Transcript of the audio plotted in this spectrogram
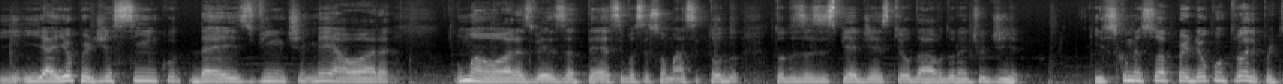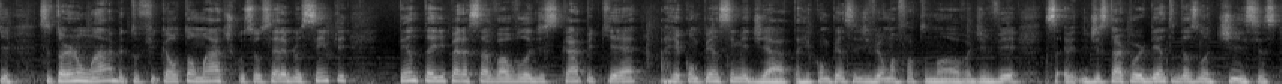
E, e aí eu perdia 5, 10, 20, meia hora uma hora às vezes até, se você somasse todo, todas as espiadinhas que eu dava durante o dia. Isso começou a perder o controle, porque se torna um hábito, fica automático, o seu cérebro sempre tenta ir para essa válvula de escape que é a recompensa imediata, a recompensa de ver uma foto nova, de ver, de estar por dentro das notícias.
